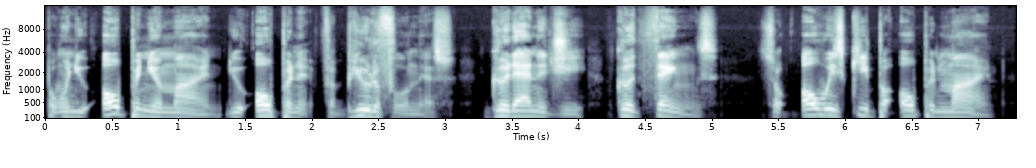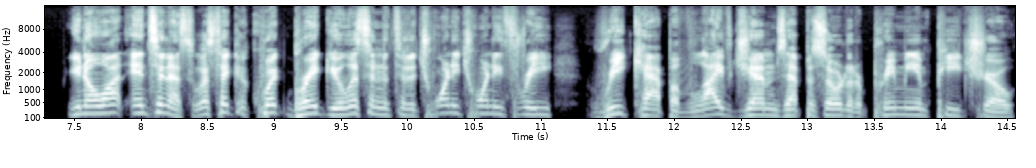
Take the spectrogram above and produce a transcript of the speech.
But when you open your mind, you open it for beautifulness, good energy, good things. So always keep an open mind. You know what, Internet? So let's take a quick break. You're listening to the 2023 recap of Life Gems episode of the Premium Pete Show.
